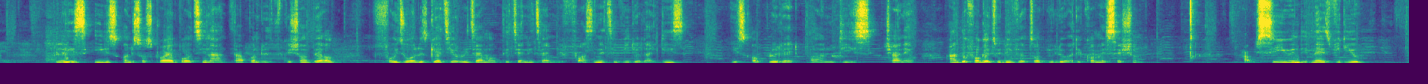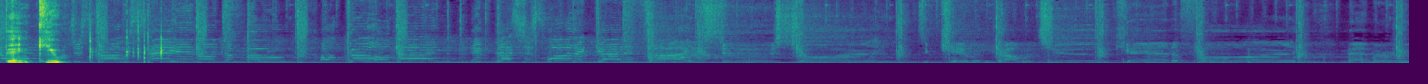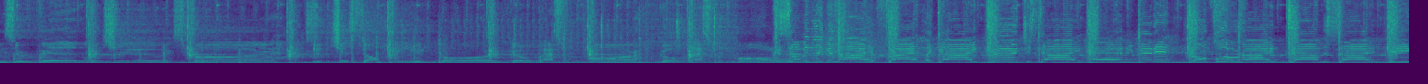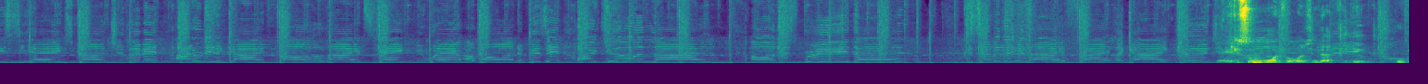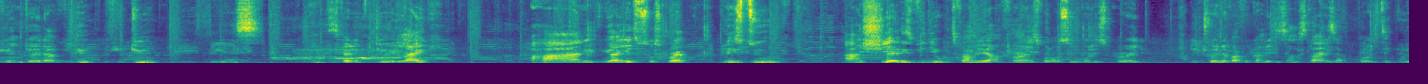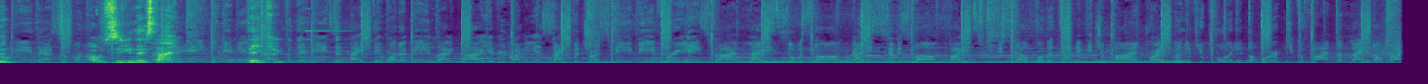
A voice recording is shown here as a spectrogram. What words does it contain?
Please hit on the subscribe button and tap on the notification bell for you to always get your real-time update anytime a fascinating video like this is uploaded on this channel. And don't forget to leave your thought below at the comment section. I will see you in the next video. Thank you. Thank you so much for watching that video. Hope you enjoyed that video. If you do, please give this very video a like. And if you are yet to subscribe, please do. And share this video with family and friends for us to really spread the trend of African ladies and styles across the globe. I will see you next time. Thank you. All the time to get your mind right. But if you put in the work, you can find the light, alright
